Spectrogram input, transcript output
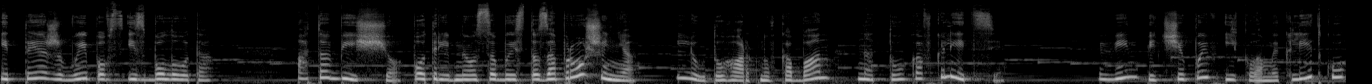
і теж виповз із болота. А тобі що, потрібне особисто запрошення? люто гаркнув кабан на тука в клітці. Він підчепив іклами клітку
